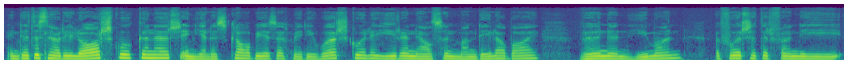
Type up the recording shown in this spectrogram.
En dit is nou die laerskoolkinders en julle is klaar besig met die hoërskole hier in Nelson Mandela Bay, Vernon Human, 'n voorsitter van die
